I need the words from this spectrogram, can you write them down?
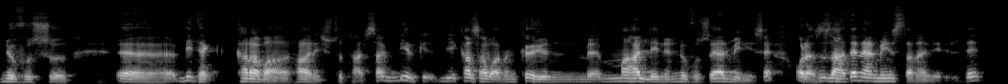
nüfusu e, bir tek Karabağ hariç tutarsak bir, bir kasabanın, köyün, mahallenin nüfusu Ermeni ise orası zaten Ermenistan'a verildi.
